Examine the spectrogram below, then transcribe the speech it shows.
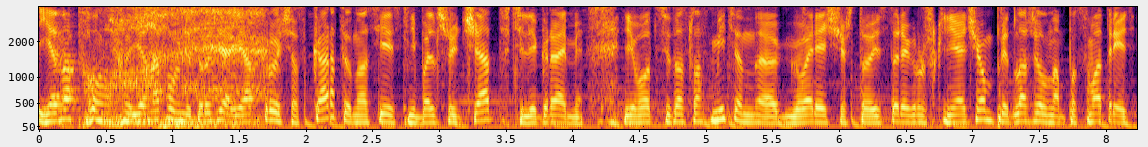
Я напомню, я напомню, друзья, я открою сейчас карты. У нас есть небольшой чат в Телеграме. И вот Святослав Митин, э, говорящий, что история игрушек ни о чем, предложил нам посмотреть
